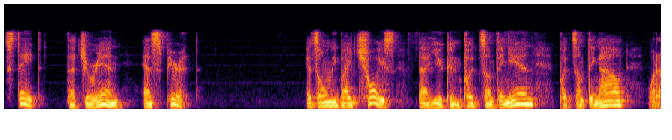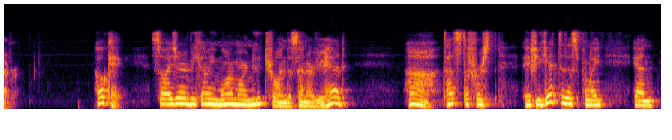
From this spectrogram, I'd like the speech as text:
state that you're in as spirit. It's only by choice that you can put something in, put something out, whatever. Okay, so as you're becoming more and more neutral in the center of your head, ah, that's the first. If you get to this point and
